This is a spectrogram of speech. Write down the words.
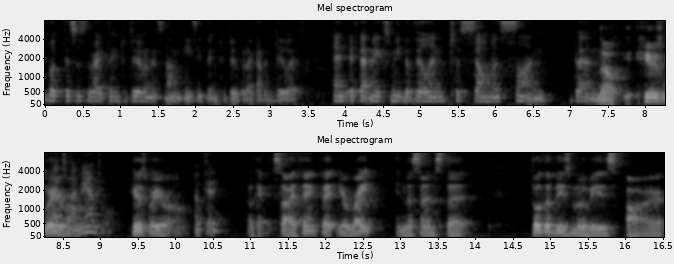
"Look, this is the right thing to do, and it's not an easy thing to do, but I got to do it." And if that makes me the villain to Selma's son, then No, here's where that's you're my wrong. mantle. Here's where you're wrong. Okay. Okay, so I think that you're right in the sense that both of these movies are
